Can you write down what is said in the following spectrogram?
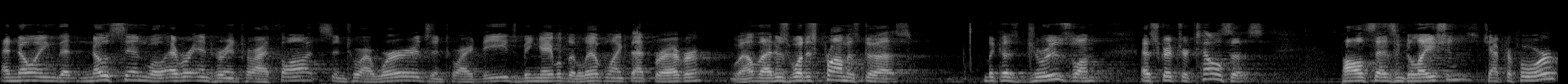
and knowing that no sin will ever enter into our thoughts, into our words, into our deeds, being able to live like that forever? Well, that is what is promised to us. Because Jerusalem, as Scripture tells us, Paul says in Galatians chapter 4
